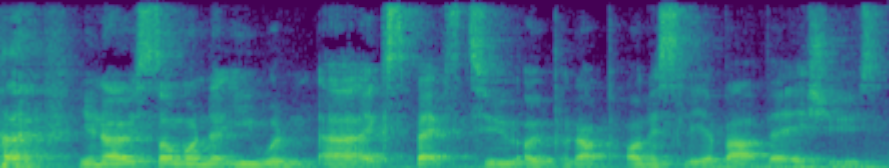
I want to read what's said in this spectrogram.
you know, someone that you wouldn't uh, expect to open up honestly about their issues.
